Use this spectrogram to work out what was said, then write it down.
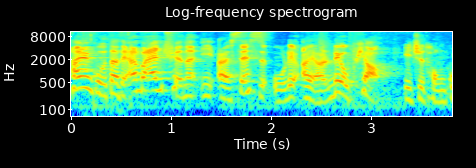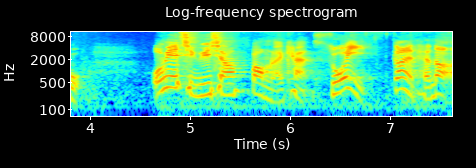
航运股到底安不安全呢？一二三四五六，哎呀，六票一致通过。我们也请余香帮我们来看。所以刚才也谈到，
